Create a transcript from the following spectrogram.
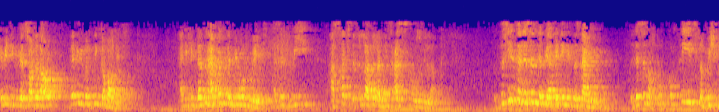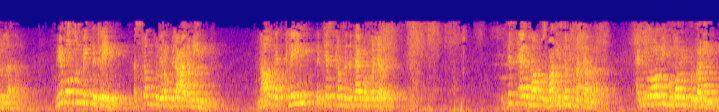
everything will get sorted out, then we will think about it. And if it doesn't happen, then we won't do it. As if we are such that Allah Ta'ala needs us, billah. This is the lesson that we are getting in this time. The lesson of complete submission to Allah. We have also made the claim, Rabbil Alameen. Now that claim, the test comes at the time of Fajr. Just as now Qurbani is coming, mashallah. And you will all be performing Qurbani.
